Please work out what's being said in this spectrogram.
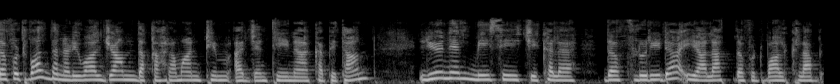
د فوټبال د نړیوال جام د قهرمان ټیم ارجنټینا کپتان لیونل میسي چې کله د فلوریډا ایالت د فوټبال کلب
